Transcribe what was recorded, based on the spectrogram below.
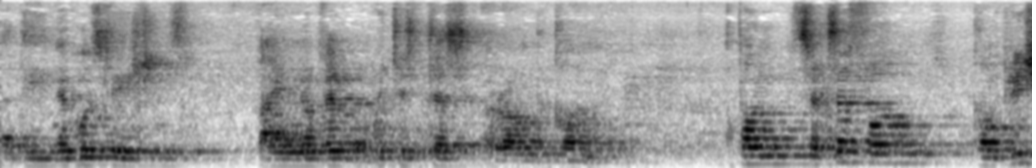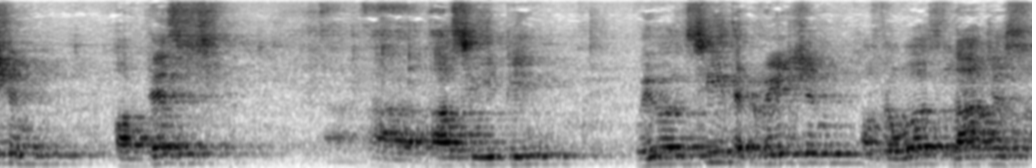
uh, the negotiations by November, which is just around the corner. Upon successful completion of this uh, RCEP, we will see the creation of the world's largest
